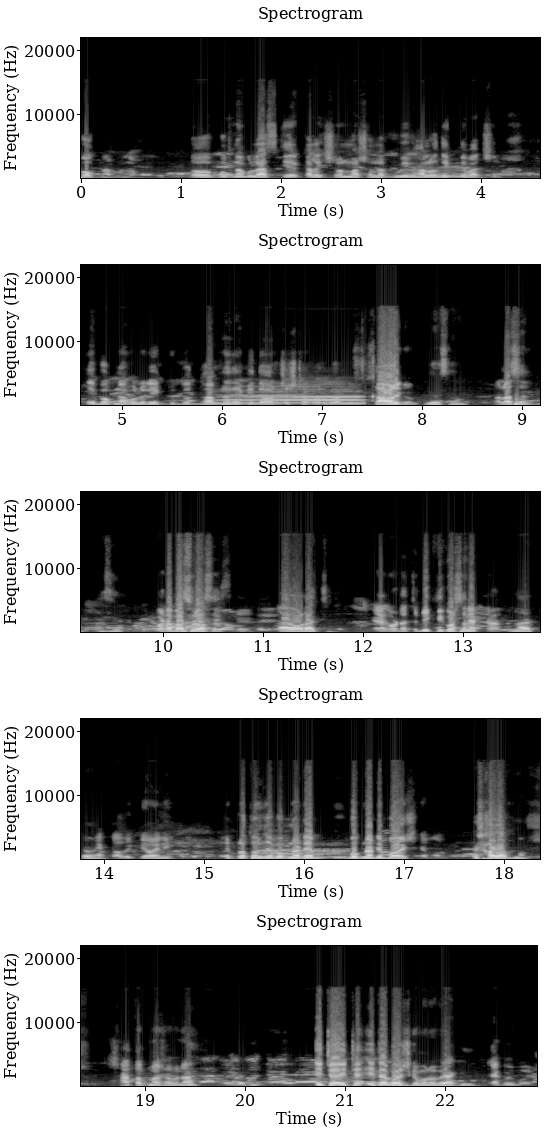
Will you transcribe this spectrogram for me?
বকনাগুলো। তো বকনাগুলো আজকের কালেকশন মাসাল্লাহ খুবই ভালো দেখতে পাচ্ছি। এই বকনাগুলোর একটু তথ্য আপনাদেরকে দেওয়ার চেষ্টা করব। সালাম আলাইকুম। ভালো আছেন? কটা বাছুর আছে আজকে? আছে। এগারোটা আছে। বিক্রি করছেন একটা? না একটা একটাও বিক্রি হয়নি। এই প্রথম যে বকনাটা বকনাটির বয়স কেমন? সাত আট মাস। সাত আট মাস হবে না? এটা এটা এটা বয়স কেমন হবে? একই। একই বয়স।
